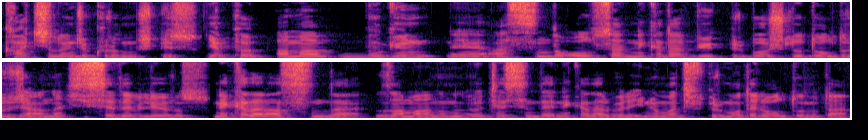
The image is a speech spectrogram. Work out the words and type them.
kaç yıl önce kurulmuş bir yapı ama bugün e, aslında olsa ne kadar büyük bir boşluğu dolduracağını hissedebiliyoruz. Ne kadar aslında zamanının ötesinde ne kadar böyle inovatif bir model olduğunu da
